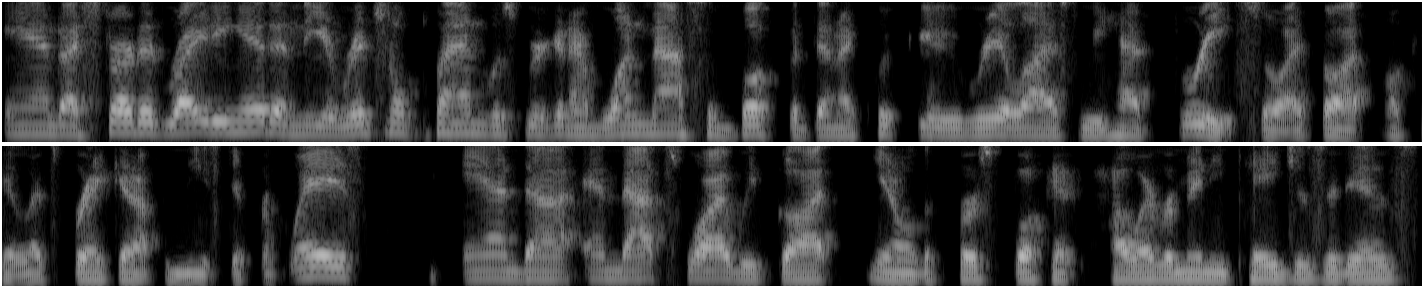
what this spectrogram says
and I started writing it. And the original plan was we are going to have one massive book, but then I quickly realized we had three. So I thought, okay, let's break it up in these different ways. And uh, and that's why we've got you know the first book at however many pages it is.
